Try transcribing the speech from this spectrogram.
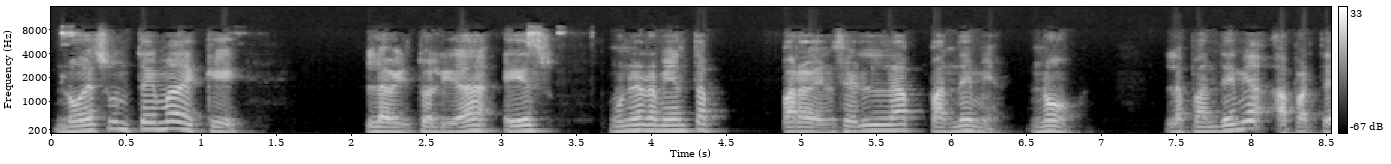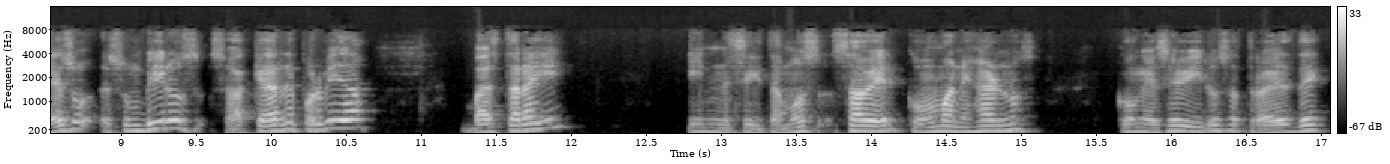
no es un tema de que la virtualidad es una herramienta para vencer la pandemia. No, la pandemia, aparte de eso, es un virus, se va a quedar de por vida, va a estar ahí y necesitamos saber cómo manejarnos con ese virus a través de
